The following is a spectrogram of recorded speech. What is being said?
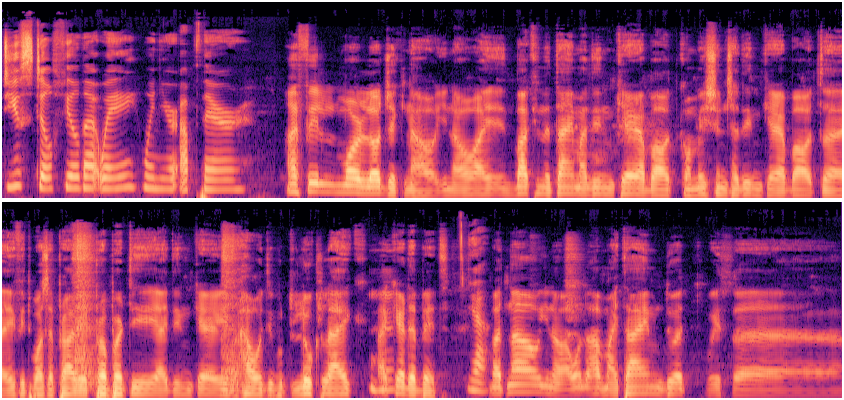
do you still feel that way when you're up there? I feel more logic now. You know, I back in the time I didn't care about commissions. I didn't care about uh, if it was a private property. I didn't care if, how it would look like. I cared a bit. Yeah. But now, you know, I want to have my time, do it with uh,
